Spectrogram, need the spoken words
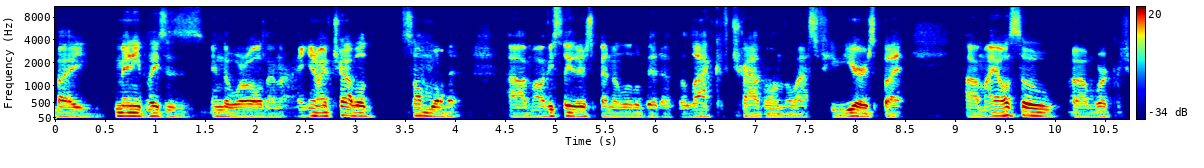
by many places in the world, and I, you know I've traveled somewhat. Um, obviously, there's been a little bit of a lack of travel in the last few years, but um, I also uh, worked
